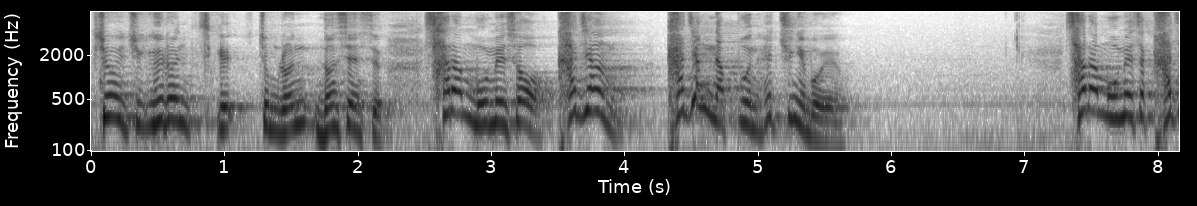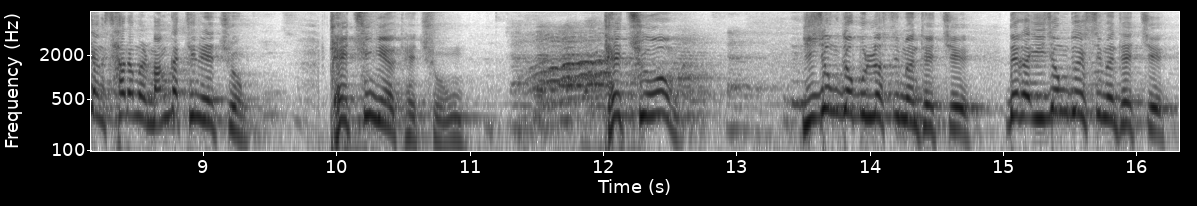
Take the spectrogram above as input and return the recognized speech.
저 이런 좀 런, 넌센스. 사람 몸에서 가장 가장 나쁜 해충이 뭐예요? 사람 몸에서 가장 사람을 망가뜨리는 해충. 대충이에요, 대충. 대충. 이 정도 불렀으면 됐지. 내가 이 정도 했으면 됐지.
